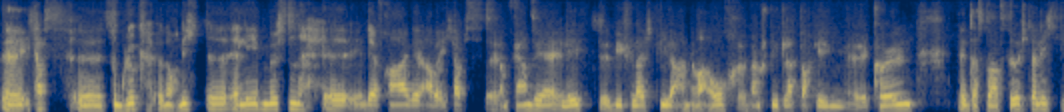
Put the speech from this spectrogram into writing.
Äh, ich habe es äh, zum Glück noch nicht äh, erleben müssen in der Frage, aber ich habe es am Fernseher erlebt, wie vielleicht viele andere auch beim Spiel Gladbach gegen Köln. das war fürchterlich,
